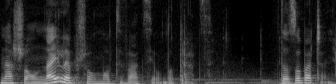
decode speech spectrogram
naszą najlepszą motywacją do pracy. Do zobaczenia.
